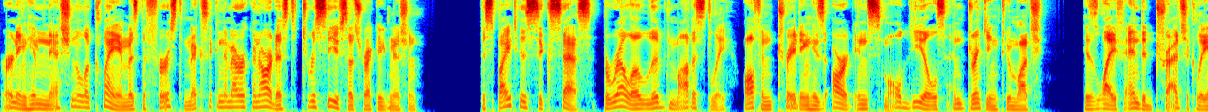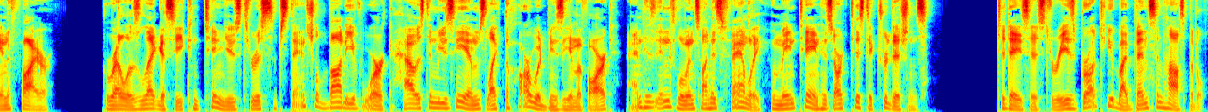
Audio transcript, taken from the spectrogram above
earning him national acclaim as the first Mexican American artist to receive such recognition. Despite his success, Barela lived modestly, often trading his art in small deals and drinking too much. His life ended tragically in a fire. Barela's legacy continues through a substantial body of work housed in museums like the Harwood Museum of Art and his influence on his family, who maintain his artistic traditions. Today's history is brought to you by Benson Hospital.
